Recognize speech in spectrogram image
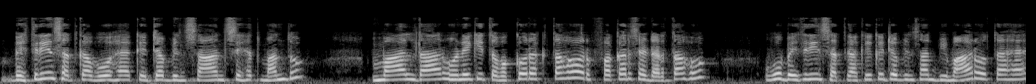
بہترین صدقہ وہ ہے کہ جب انسان صحت مند ہو، مالدار ہونے کی توقع رکھتا ہو اور فخر سے ڈرتا ہو وہ بہترین صدقہ، کیونکہ جب انسان بیمار ہوتا ہے،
